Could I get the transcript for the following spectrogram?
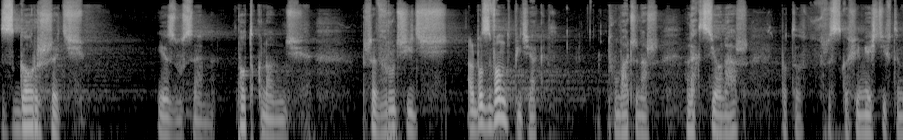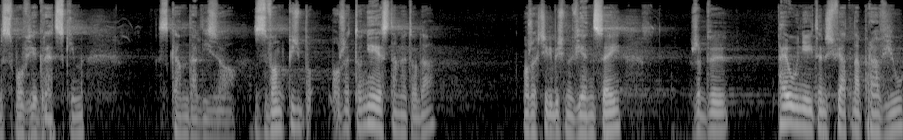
zgorszyć Jezusem, potknąć, przewrócić albo zwątpić, jak tłumaczy nasz lekcjonarz, bo to wszystko się mieści w tym słowie greckim skandalizo. Zwątpić, bo może to nie jest ta metoda? Może chcielibyśmy więcej, żeby pełniej ten świat naprawił,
